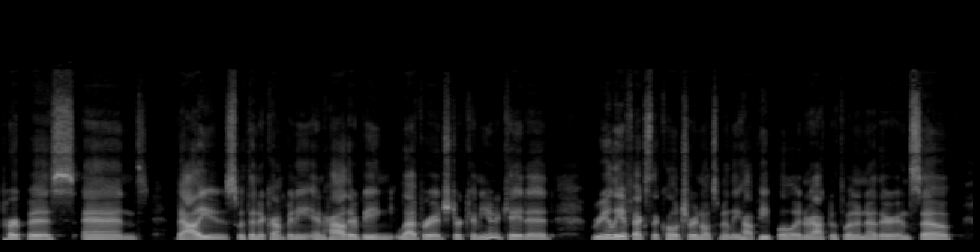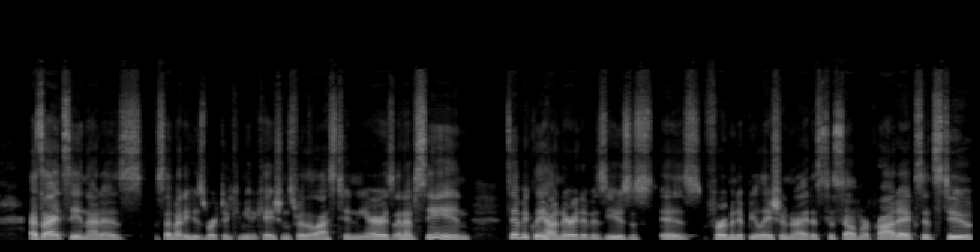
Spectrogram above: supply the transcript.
purpose and values within a company and how they're being leveraged or communicated really affects the culture and ultimately how people interact with one another. And so, as I had seen that as somebody who's worked in communications for the last 10 years, and I've seen typically how narrative is used is, is for manipulation, right? It's to sell more products, it's to,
